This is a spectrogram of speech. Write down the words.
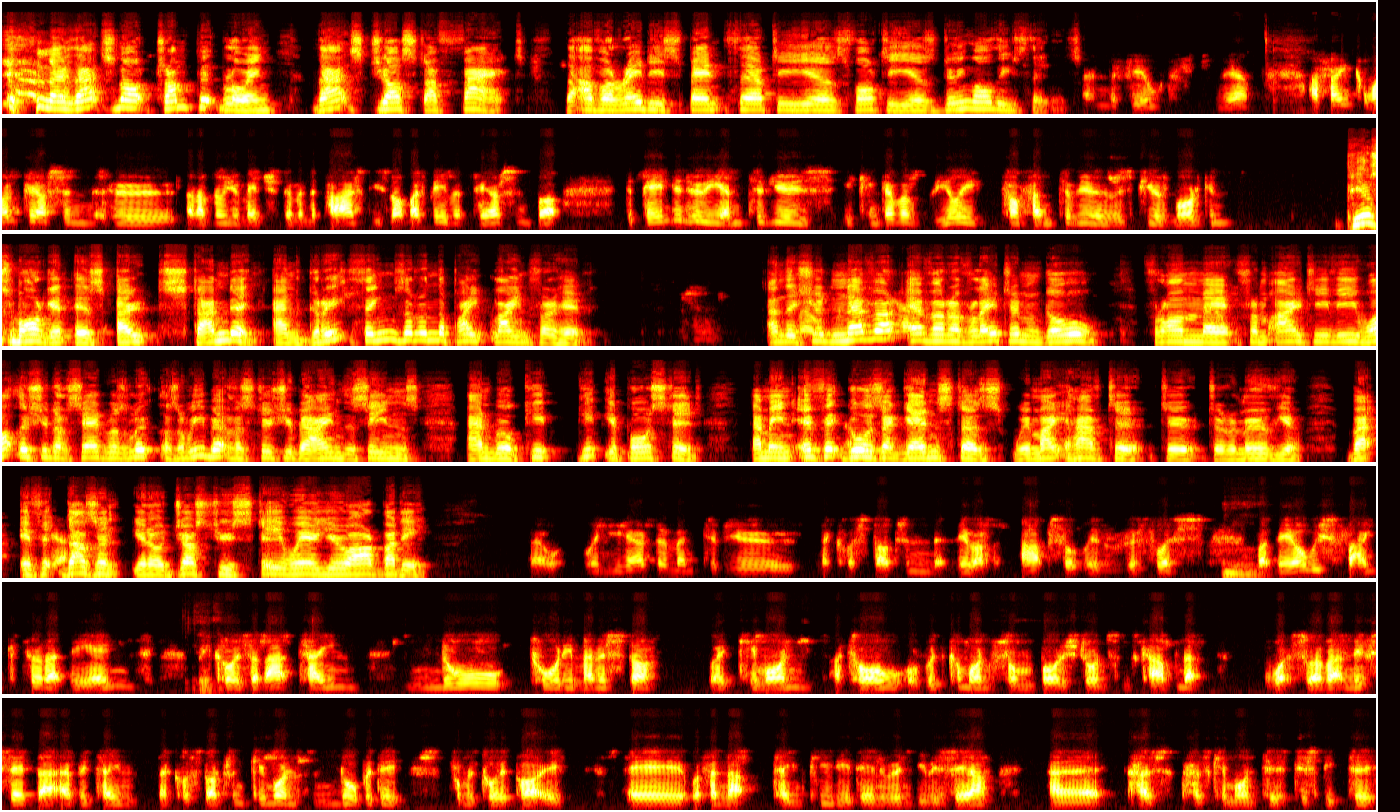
now, that's not trumpet blowing. That's just a fact that I've already spent 30 years, 40 years doing all these things. In the field, yeah. I think one person who, and I know you mentioned him in the past, he's not my favourite person, but depending who he interviews, he can give a really tough interview. Is Piers Morgan. Piers Morgan is outstanding, and great things are in the pipeline for him. Mm-hmm. And they well, should never yeah. ever have let him go from uh, from ITV. What they should have said was, "Look, there's a wee bit of a stushy behind the scenes, and we'll keep keep you posted." I mean, if it goes against us, we might have to to to remove you. But if it yeah. doesn't, you know, just you stay where you are, buddy. Well, when you heard them interview Nicola Sturgeon, they were absolutely ruthless, mm. but they always thanked her at the end because at that time, no Tory minister like came on at all or would come on from Boris Johnson's cabinet whatsoever. And they've said that every time Nicola Sturgeon came on, nobody from the Tory party uh, within that time period, anyone he was there, uh, has has come on to, to speak to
